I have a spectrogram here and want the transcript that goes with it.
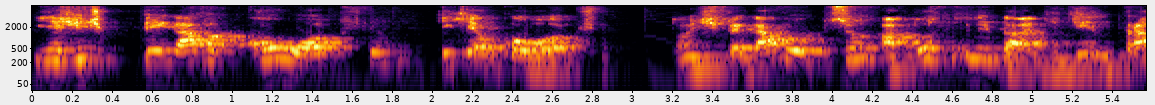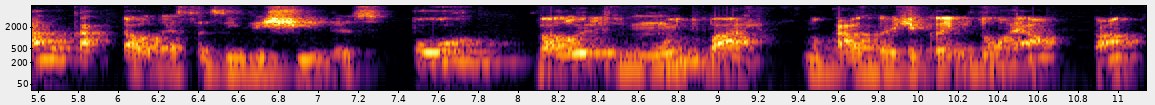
E a gente pegava co-option. O que é o co-option? Então, a gente pegava a, opção, a possibilidade de entrar no capital dessas investidas por valores muito baixos. No caso da G-Claims, um real, tá?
